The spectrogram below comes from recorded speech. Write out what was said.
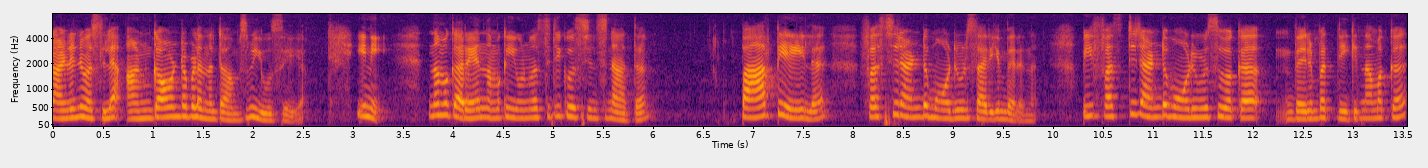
കണ്ടിന്യൂസിൽ അൺകൗണ്ടബിൾ എന്ന ടേംസും യൂസ് ചെയ്യുക. ഇനി നമുക്കറിയാം നമുക്ക് യൂണിവേഴ്സിറ്റി ക്വസ്റ്റ്യൻസിനകത്ത് പാർട്ട് എയിൽ ഫസ്റ്റ് രണ്ട് മോഡ്യൂൾസ് ആയിരിക്കും വരുന്നത്. അപ്പോൾ ഈ ഫസ്റ്റ് രണ്ട് മോഡ്യൂൾസും ഒക്കെ വരുമ്പോഴത്തേക്കും നമുക്ക്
